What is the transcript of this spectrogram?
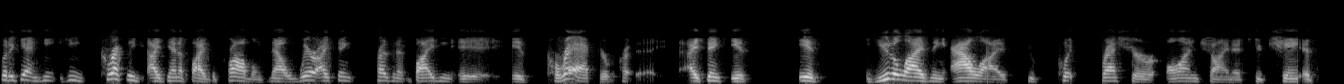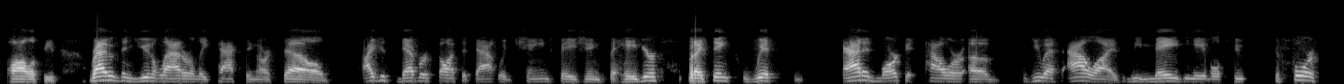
But again, he, he correctly identified the problems. Now, where I think President Biden is, is correct, or pre- I think is is utilizing allies to put pressure on China to change its policies rather than unilaterally taxing ourselves. I just never thought that that would change Beijing's behavior. But I think with added market power of U.S. allies, we may be able to, to force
